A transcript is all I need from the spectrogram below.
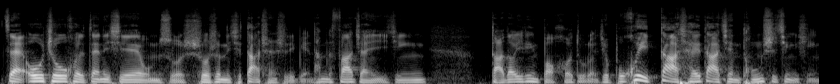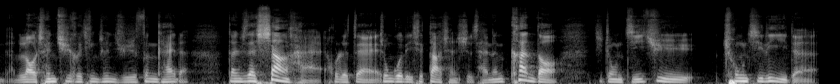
在欧洲或者在那些我们所说说那些大城市里边，他们的发展已经达到一定饱和度了，就不会大拆大建同时进行的。老城区和新城区是分开的，但是在上海或者在中国的一些大城市，才能看到这种极具冲击力的。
